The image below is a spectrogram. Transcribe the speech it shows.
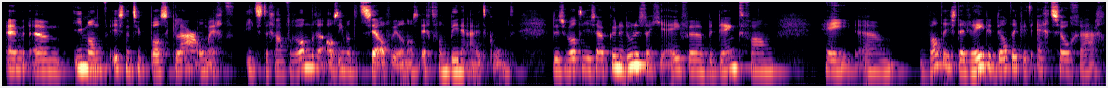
En um, iemand is natuurlijk pas klaar om echt iets te gaan veranderen... als iemand het zelf wil en als het echt van binnenuit komt. Dus wat je zou kunnen doen is dat je even bedenkt van... hey, um, wat is de reden dat ik het echt zo graag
